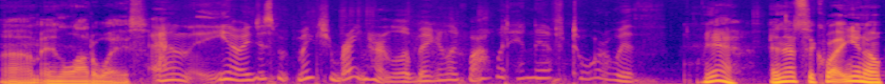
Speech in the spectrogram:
um, in a lot of ways. And you know, it just makes your brain hurt a little bit. You're like, why would NF tour with? Yeah, and that's the question, you know.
